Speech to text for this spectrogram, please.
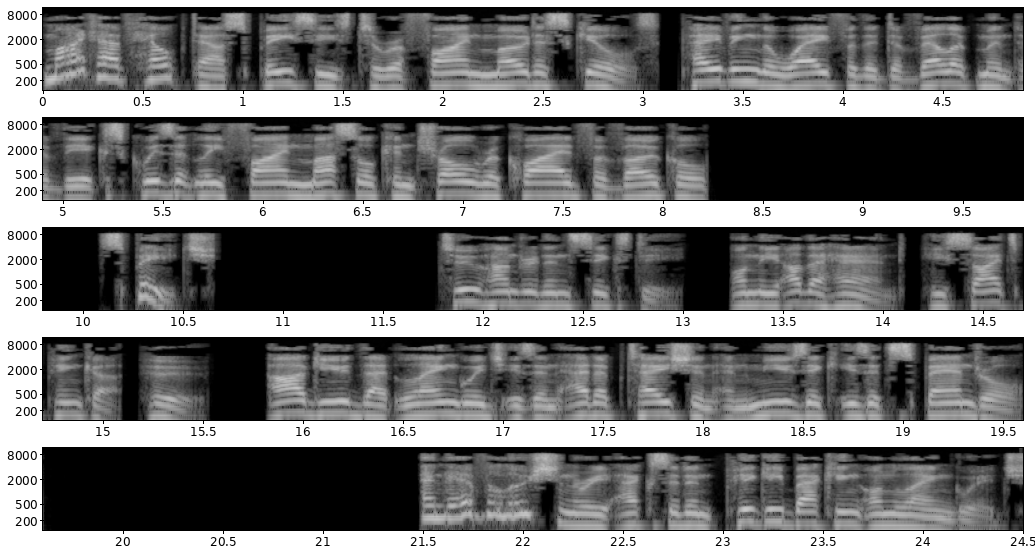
might have helped our species to refine motor skills, paving the way for the development of the exquisitely fine muscle control required for vocal speech." 260. On the other hand, he cites Pinker, who argued that language is an adaptation and music is its spandrel an evolutionary accident piggybacking on language.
